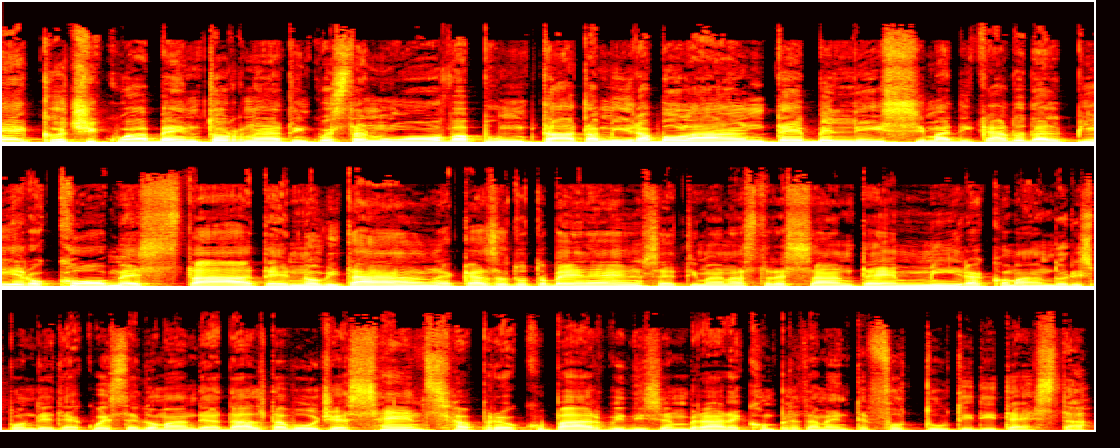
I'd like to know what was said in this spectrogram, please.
Eccoci qua, bentornati in questa nuova puntata mirabolante e bellissima di Cado dal Piero. Come state? Novità? A casa tutto bene? Settimana stressante? Mi raccomando, rispondete a queste domande ad alta voce senza preoccuparvi di sembrare completamente fottuti di testa.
